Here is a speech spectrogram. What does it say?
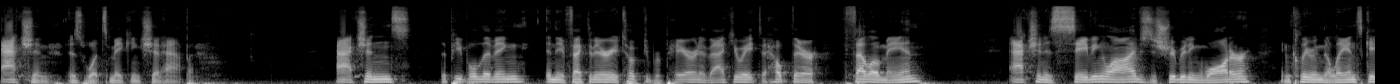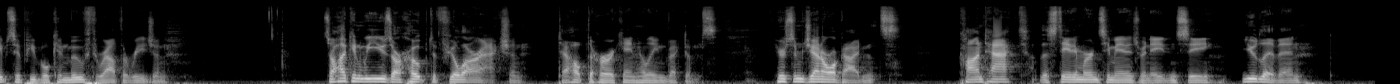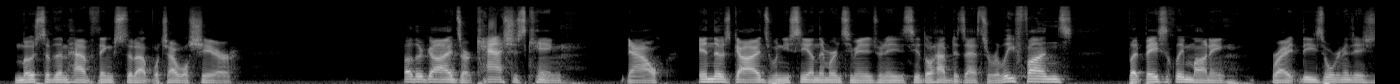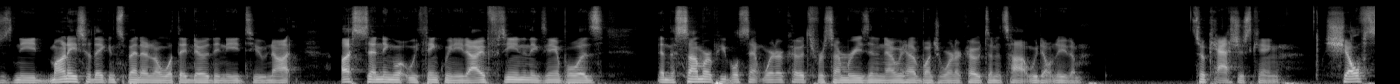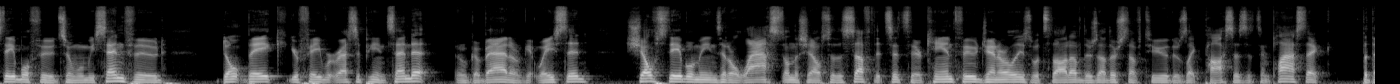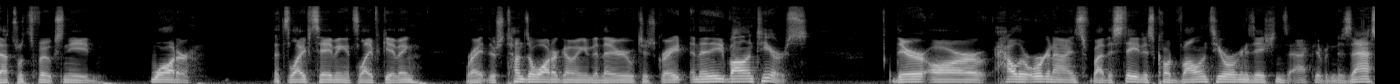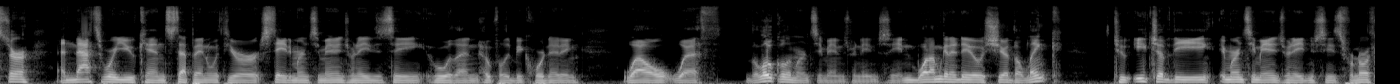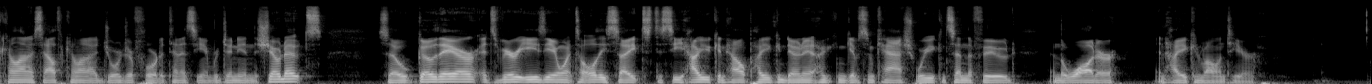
Action is what's making shit happen. Actions the people living in the affected area took to prepare and evacuate to help their fellow man. Action is saving lives, distributing water, and clearing the landscape so people can move throughout the region. So, how can we use our hope to fuel our action to help the Hurricane Helene victims? Here's some general guidance contact the state emergency management agency you live in. Most of them have things stood up, which I will share. Other guides are cash is king. Now, in those guides, when you see on the emergency management agency, they'll have disaster relief funds, but basically money, right? These organizations need money so they can spend it on what they know they need to, not us sending what we think we need. I've seen an example is In the summer, people sent winter coats for some reason, and now we have a bunch of winter coats and it's hot. We don't need them. So cash is king. Shelf stable food. So when we send food, don't bake your favorite recipe and send it. It'll go bad. It'll get wasted. Shelf stable means it'll last on the shelf. So the stuff that sits there, canned food generally is what's thought of. There's other stuff too. There's like pastas that's in plastic, but that's what folks need. Water. It's life saving. It's life giving, right? There's tons of water going into there, which is great. And they need volunteers. There are how they're organized by the state is called Volunteer Organizations Active in Disaster. And that's where you can step in with your state emergency management agency, who will then hopefully be coordinating well with the local emergency management agency. And what I'm going to do is share the link to each of the emergency management agencies for North Carolina, South Carolina, Georgia, Florida, Tennessee, and Virginia in the show notes. So go there. It's very easy. I went to all these sites to see how you can help, how you can donate, how you can give some cash, where you can send the food and the water, and how you can volunteer.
